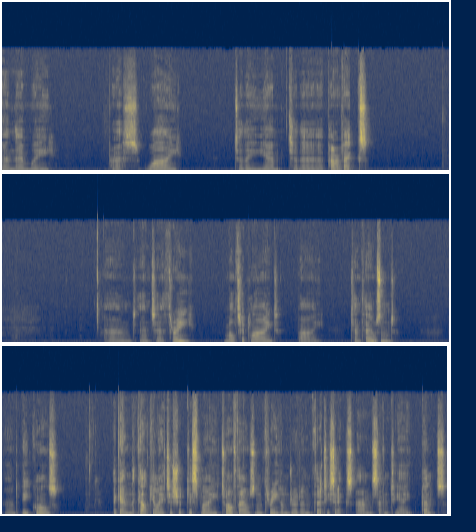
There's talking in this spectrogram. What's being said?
and then we press Y to the um, to the power of X and enter 3 multiplied by 10,000 and equals again the calculator should display 12,336 and 78 pence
